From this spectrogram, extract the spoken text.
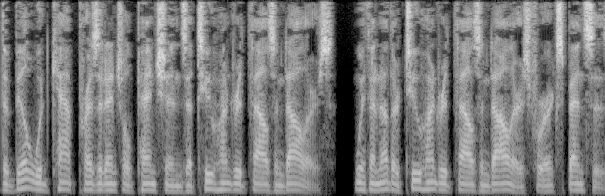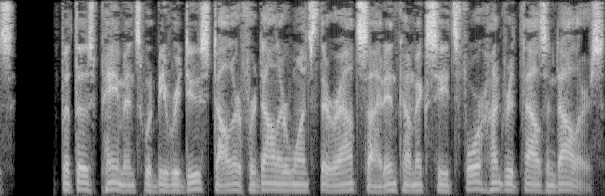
The bill would cap presidential pensions at $200,000, with another $200,000 for expenses, but those payments would be reduced dollar for dollar once their outside income exceeds $400,000.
